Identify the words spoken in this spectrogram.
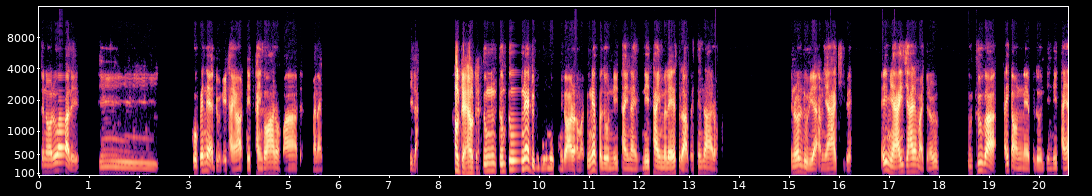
ကျွန်တော်တို့ကလေဒီကိုဗစ်နဲ့အတူနေထိုင်ရနေထိုင်သွားတော့မှမနိုင်ဒီလား ဟုတ်တယ်ဟုတ်တယ်သူသူသူနဲ့အတူတူနေထိုင်သွားတော့မှသူနဲ့ဘယ်လိုနေထိုင်နိုင်နေထိုင်မလဲဆိုတာပဲစဉ်းစားရတော့ကျွန်တော်တို့လူတွေကအများကြီးပဲအဲ့ဒီအများကြီးကြားထဲမှာကျွန်တော်တို့လူထုကအဲ့ကောင်နဲ့ဘယ်လိုနေထိုင်ရ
